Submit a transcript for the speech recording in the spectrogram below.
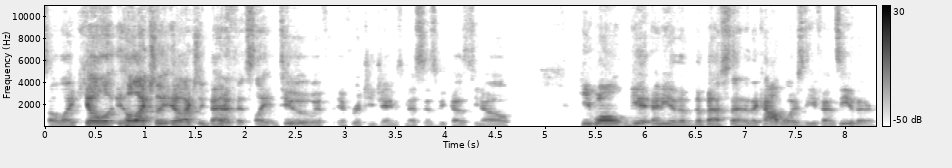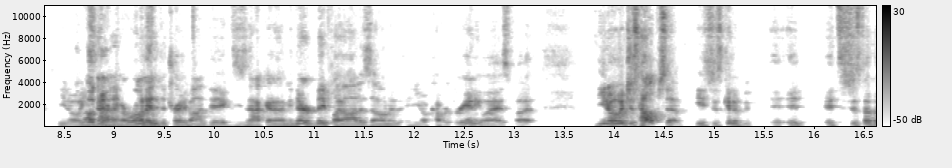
So like he'll he'll actually he'll actually benefit Slayton too if if Richie James misses because you know he won't get any of the, the best end of the Cowboys defense either. You know, he's okay. not going to run into Trevon Diggs. He's not going to. I mean, they they play a lot of zone and, and, you know cover three anyways, but you know it just helps him. He's just going to be it, it, It's just a,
